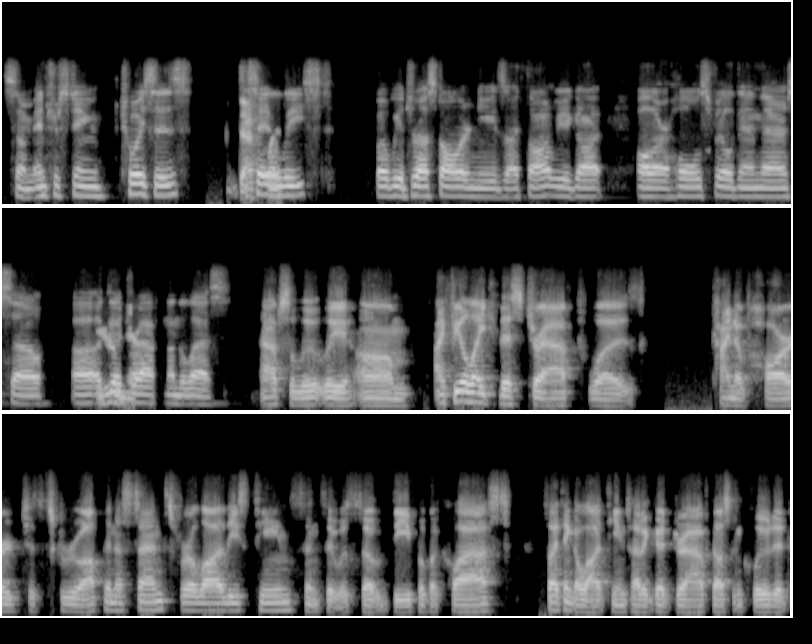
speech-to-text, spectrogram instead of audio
Some interesting choices, Definitely. to say the least. But we addressed all our needs. I thought we got all our holes filled in there. So uh, a good draft nonetheless. Absolutely. Um, I feel like this draft was kind of hard to screw up in a sense for a lot of these teams since it was so deep of a class. So I think a lot of teams had a good draft, us included.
